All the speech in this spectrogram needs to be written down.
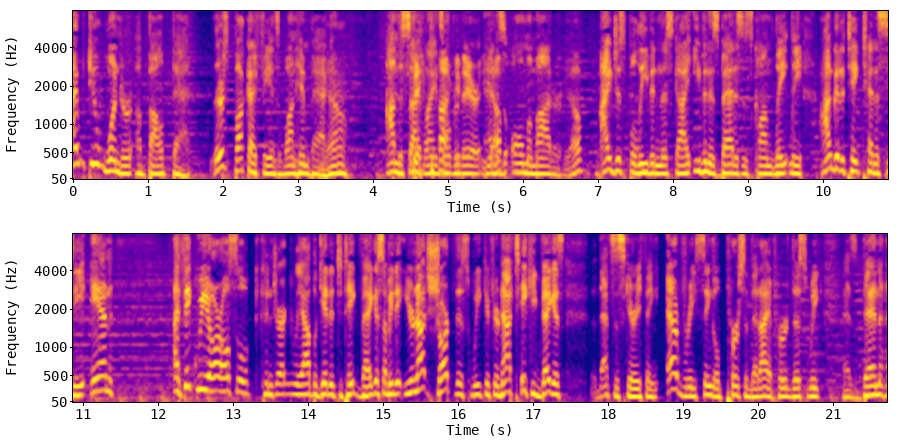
I do wonder about that. There's Buckeye fans want him back. Yeah. On the sidelines over there yep. his alma mater. Yep. I just believe in this guy, even as bad as it's gone lately. I'm going to take Tennessee and I think we are also contractually obligated to take Vegas. I mean, you're not sharp this week if you're not taking Vegas. That's the scary thing. Every single person that I have heard this week has been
